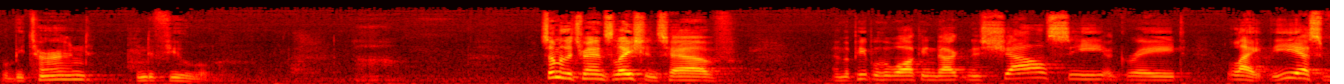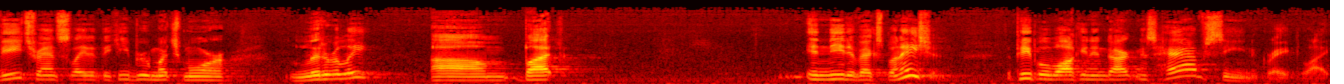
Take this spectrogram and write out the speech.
will be turned into fuel. Uh, some of the translations have, and the people who walk in darkness shall see a great light. The ESV translated the Hebrew much more literally, um, but in need of explanation. The people walking in darkness have seen a great light.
